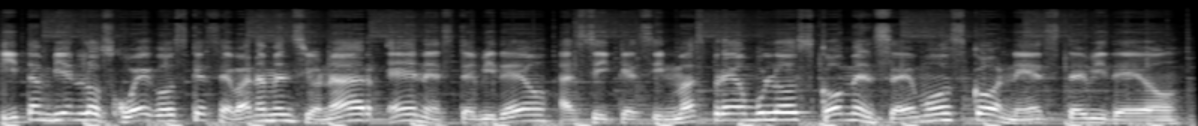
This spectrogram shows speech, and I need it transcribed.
y también los juegos que se van a mencionar en este video. Así que sin más preámbulos comencemos con este video. 거예요.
